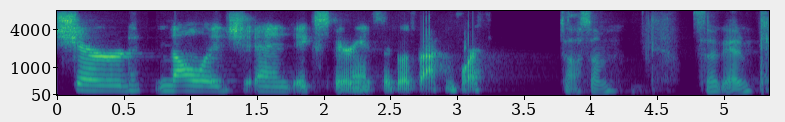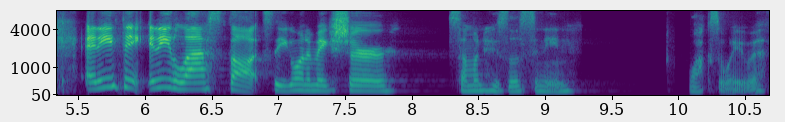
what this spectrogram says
shared knowledge and experience that goes back and forth. It's awesome. So good. Anything any last thoughts that you want to make sure someone who's listening walks away with?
